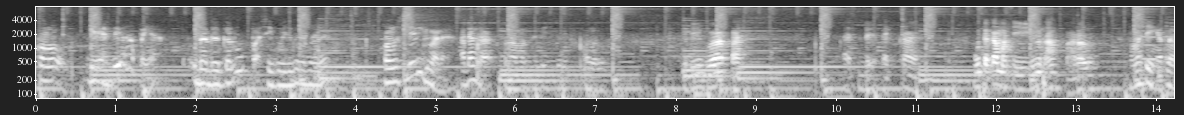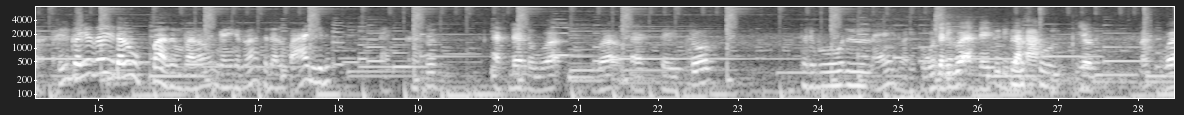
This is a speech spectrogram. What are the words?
Kalau di SD apa ya? Udah gagal lupa sih gue juga sebenarnya. Kalau sendiri gimana? Ada nggak pengalaman sendiri gitu? Kalau jadi gue pas SD TK ya. Gue TK masih inget ah parah lu masih ingat lo? Ini gue juga udah lupa sumpah lo Gak inget banget, udah lupa aja gitu. Terus SD tuh gue gue SD itu 2000 eh gue jadi gue SD itu di 2010. Jakarta. iya. Nah, gue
